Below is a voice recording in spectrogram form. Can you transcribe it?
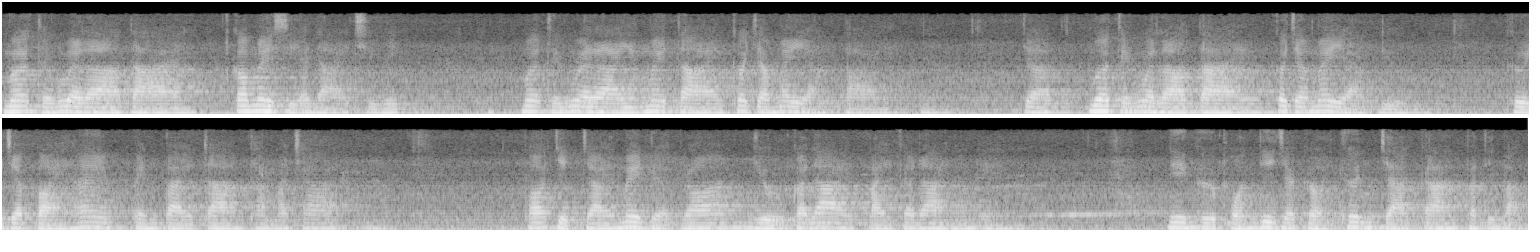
เมื่อถึงเวลาตาย ก็ไม่เสียดายชีวิต เมื่อถึงเวลายังไม่ตายก็จะไม่อยากตาย จะเมื่อถึงเวลาตายก็จะไม่อยากอยู่ คือจะปล่อยให้เป็นไปตามธรรมชาติ เพราะจิตใจไม่เดือดร้อนอยู่ก็ได้ไปก็ได้นั่นเอง นี่คือผลที่จะเกิดขึ้นจากการปฏิบัติ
